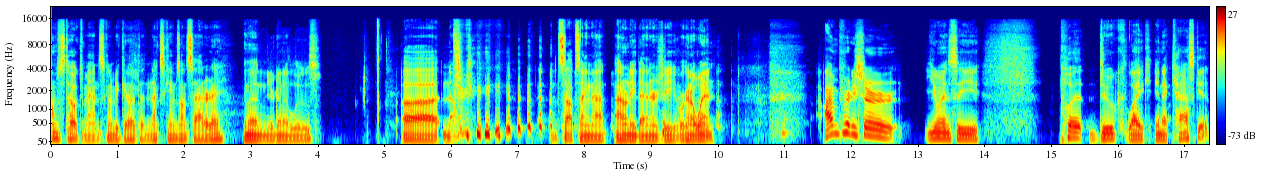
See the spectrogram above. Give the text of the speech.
I'm stoked, man. It's gonna be good. The next game's on Saturday. And then you're gonna lose. Uh, no. Stop saying that. I don't need that energy. We're gonna win. I'm pretty sure UNC put Duke like in a casket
